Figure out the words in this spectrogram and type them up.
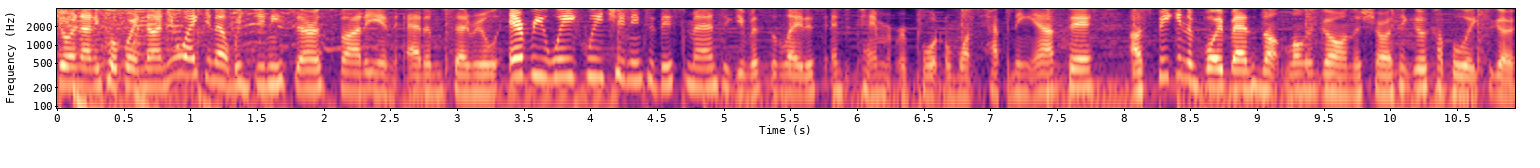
Joy 94.9. You're waking up with Ginny Sarasvati and Adam Samuel. Every week we tune into this man to give us the latest entertainment report on what's happening out there. Uh, speaking of boy bands not long ago on the show, I think it was a couple of weeks ago,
